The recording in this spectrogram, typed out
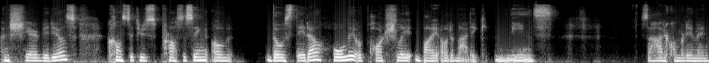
and share videos, constitutes processing of those data wholly or partially by automatic means. Så her kommer de med en.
